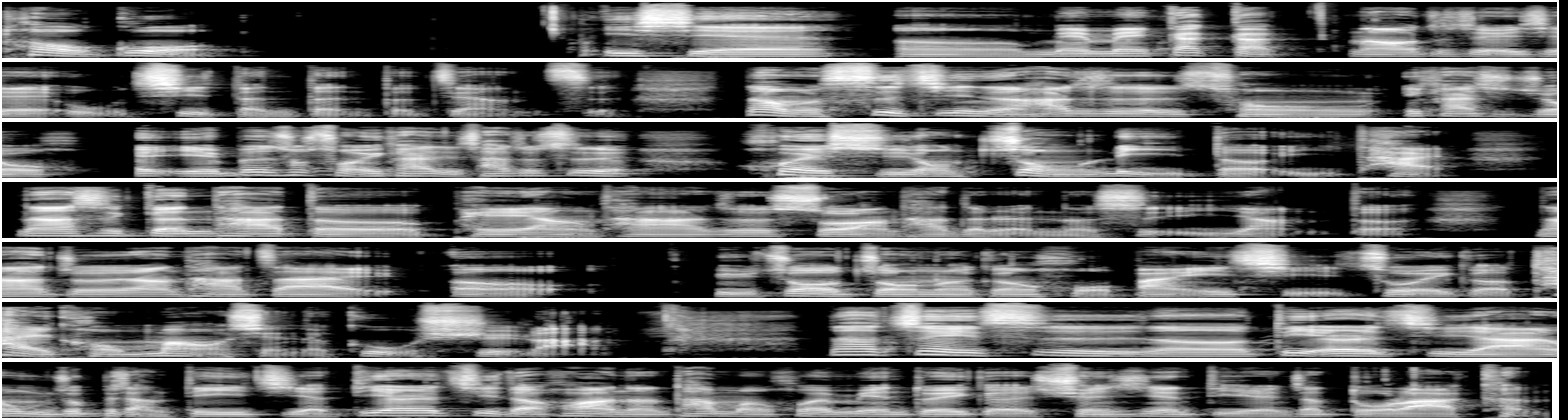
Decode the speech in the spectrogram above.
透过一些呃妹妹嘎嘎，然后就是有一些武器等等的这样子。那我们四季呢，它就是从一开始就，诶也不是说从一开始，它就是会使用重力的仪态，那是跟他的培养他就是收养他的人呢是一样的，那就让他在呃宇宙中呢跟伙伴一起做一个太空冒险的故事啦。那这一次呢，第二季啊，因为我们就不讲第一季了。第二季的话呢，他们会面对一个全新的敌人，叫多拉肯。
